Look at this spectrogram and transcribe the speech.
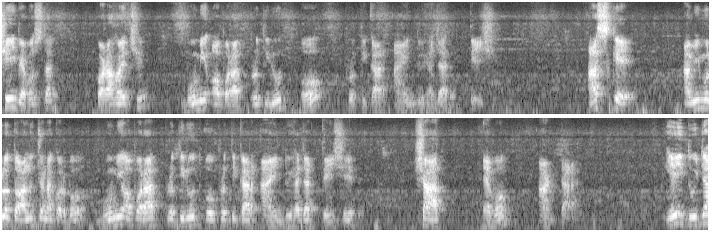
সেই ব্যবস্থা করা হয়েছে ভূমি অপরাধ প্রতিরোধ ও প্রতিকার আইন দুই হাজার তেইশ। আজকে আমি মূলত আলোচনা করব ভূমি অপরাধ প্রতিরোধ ও প্রতিকার আইন দুই হাজার তেইশের সাত এবং আট ধারা এই দুইটা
